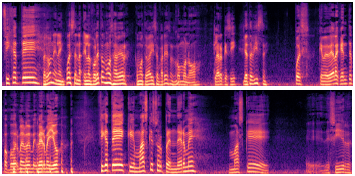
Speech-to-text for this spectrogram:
Fíjate... Perdón, en la encuesta, en, las boletas vamos a ver cómo te va y se parece. ¿Cómo no? Claro que sí. ¿Ya te viste? Pues que me vea la gente para poderme verme yo. Fíjate que más que sorprenderme, más que eh, decir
